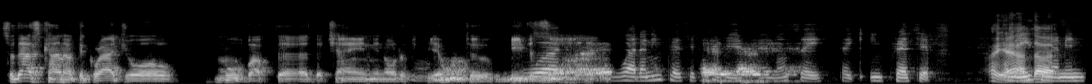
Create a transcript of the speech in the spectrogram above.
So that's kind of the gradual move up the, the chain in order to be able to be the what, CEO. What an impressive career, I must say. Like impressive. Oh yeah, Amazing. The, I mean,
